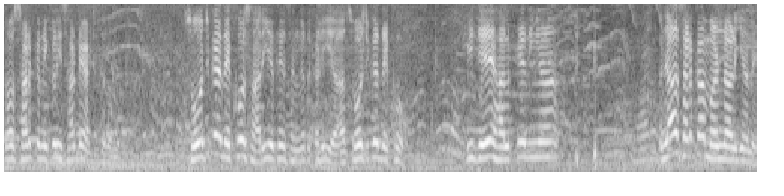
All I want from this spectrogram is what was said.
ਤਾਂ ਸੜਕ ਨਿਕਲੀ 8.5 ਕਿਲੋਮੀਟਰ। ਸੋਚ ਕੇ ਦੇਖੋ ਸਾਰੀ ਇੱਥੇ ਸੰਗਤ ਖੜੀ ਆ ਸੋਚ ਕੇ ਦੇਖੋ ਵੀ ਜੇ ਹਲਕੇ ਦੀਆਂ 50 ਸੜਕਾਂ ਬਣਨ ਵਾਲੀਆਂ ਨੇ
